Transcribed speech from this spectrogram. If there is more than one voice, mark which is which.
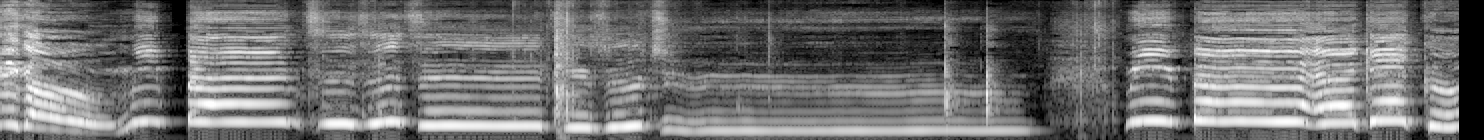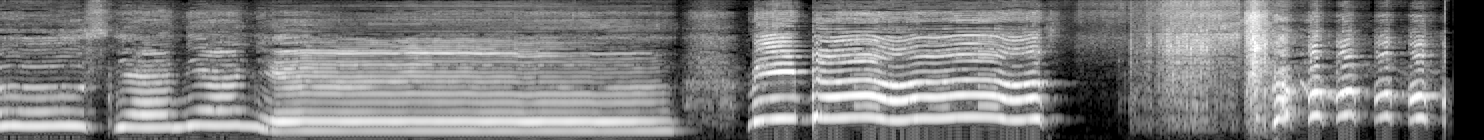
Speaker 1: Here we go. Me ban,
